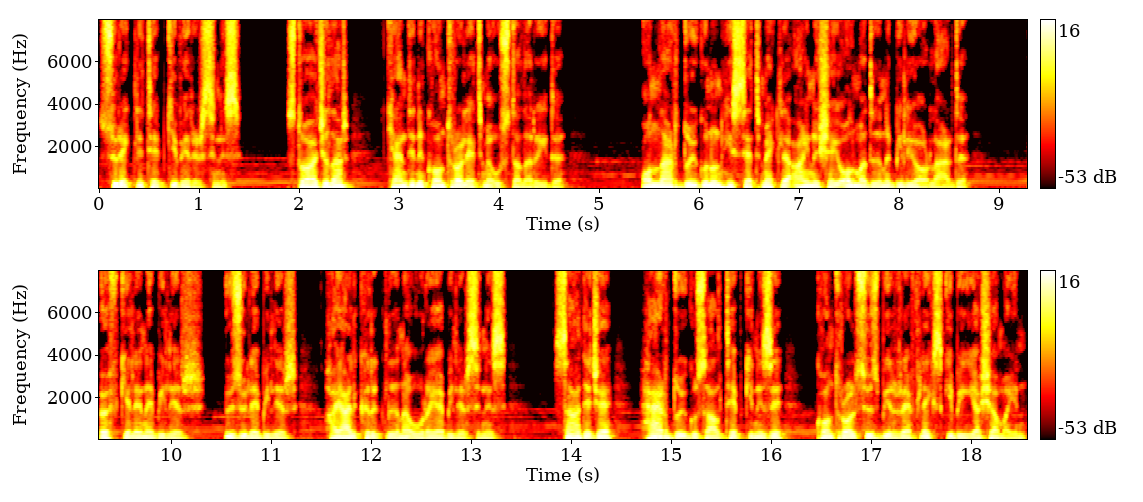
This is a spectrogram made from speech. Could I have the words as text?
Sürekli tepki verirsiniz. Stoacılar, kendini kontrol etme ustalarıydı. Onlar duygunun hissetmekle aynı şey olmadığını biliyorlardı. Öfkelenebilir, üzülebilir, hayal kırıklığına uğrayabilirsiniz. Sadece her duygusal tepkinizi kontrolsüz bir refleks gibi yaşamayın.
